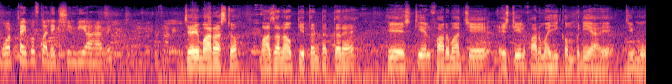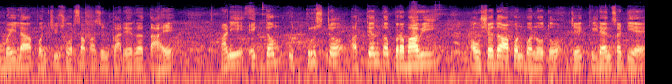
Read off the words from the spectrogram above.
what type of collection we are having Jai Maharashtra. माझं नाव केतन ठक्कर है हे एस टी एल फार्माचे एस टी एल फार्मा ही कंपनी आहे जी मुंबईला पंचवीस वर्षापासून कार्यरत आहे आणि एकदम उत्कृष्ट अत्यंत प्रभावी औषधं आपण बनवतो जे किड्यांसाठी आहे.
